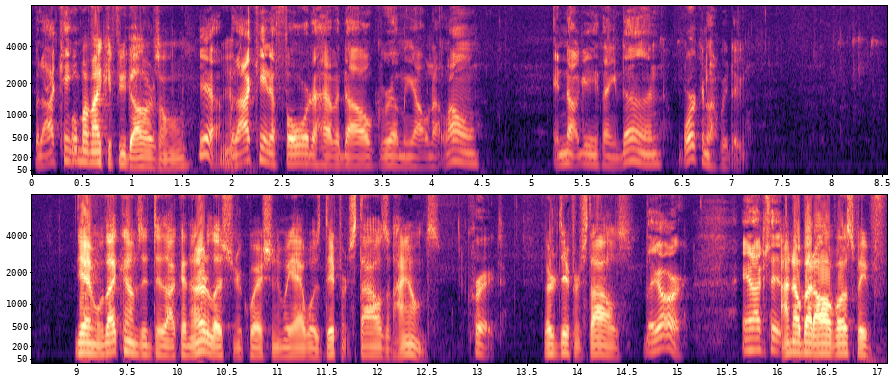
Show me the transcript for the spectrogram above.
But I can't. Well, might make a few dollars on them. yeah, but I can't afford to have a dog rub me all night long and not get anything done working like we do. Yeah, well, that comes into like another listener question we had was different styles of hounds. Correct. They're different styles. They are. And like I said, I know about all of us, we've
